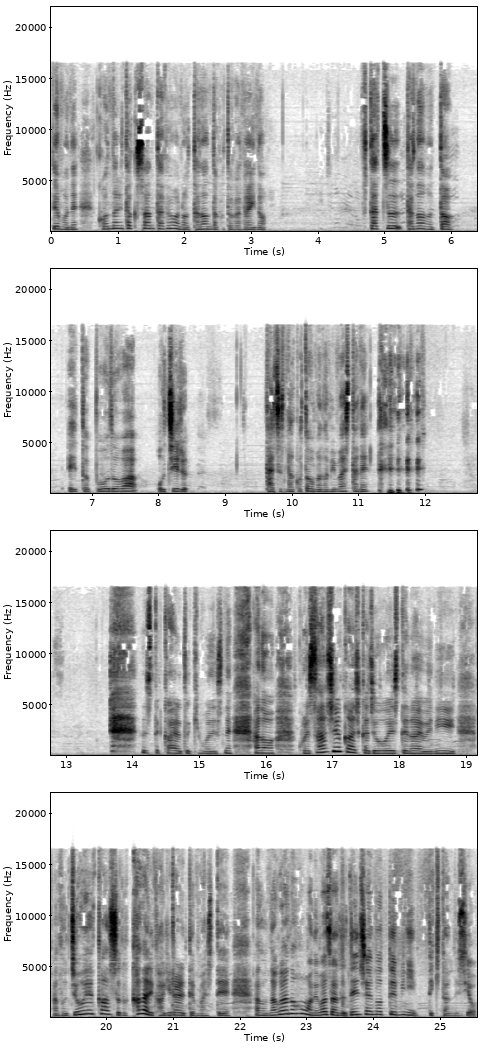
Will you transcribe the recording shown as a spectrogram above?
でもね、こんなにたくさん食べ物を頼んだことがないの。二つ頼むと、えっ、ー、と、ボードは落ちる。大切なことを学びましたね。そして帰る時もですね、あの、これ3週間しか上映してない上に、あの、上映関数がかなり限られてまして、あの、名古屋の方までわざわざ電車に乗って見に行ってきたんですよ。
